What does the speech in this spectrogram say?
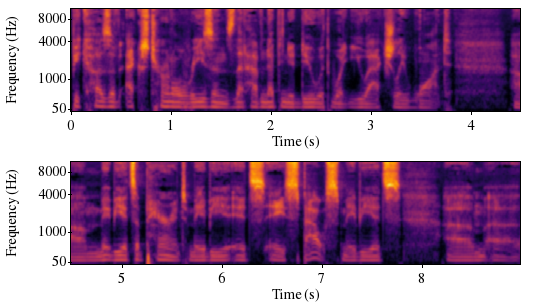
because of external reasons that have nothing to do with what you actually want. Um, maybe it's a parent, maybe it's a spouse, maybe it's um, uh,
